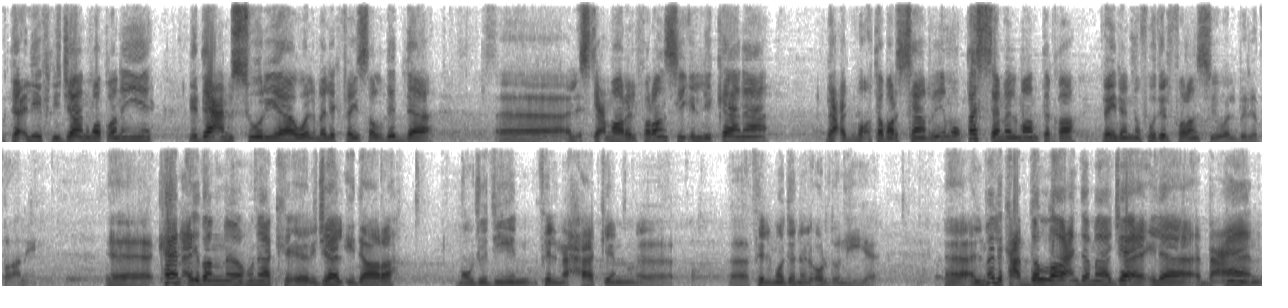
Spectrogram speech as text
وتأليف لجان وطنية لدعم سوريا والملك فيصل ضد آه الاستعمار الفرنسي اللي كان بعد مؤتمر سان ريمو قسم المنطقة بين النفوذ الفرنسي والبريطاني. آه كان أيضا هناك رجال إدارة موجودين في المحاكم آه، في المدن الأردنية. الملك عبد الله عندما جاء إلى بعان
